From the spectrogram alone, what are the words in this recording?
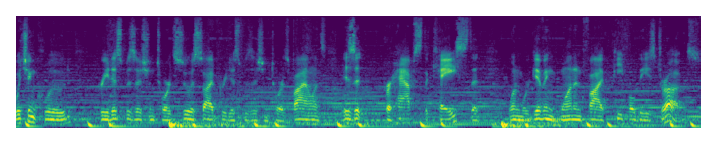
which include predisposition towards suicide, predisposition towards violence. Is it perhaps the case that when we're giving one in five people these drugs,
